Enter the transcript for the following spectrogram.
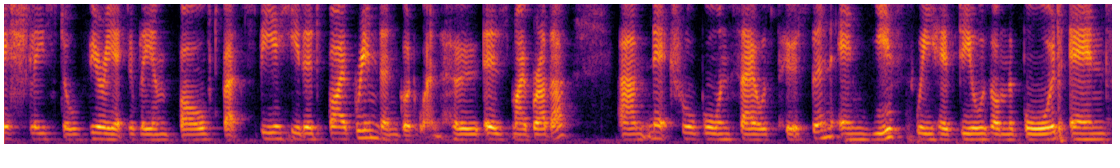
Ashley still very actively involved, but spearheaded by Brendan Goodwin, who is my brother, um, natural born salesperson. And yes, we have deals on the board. And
